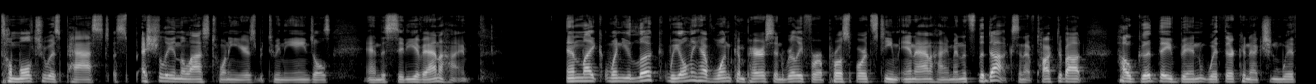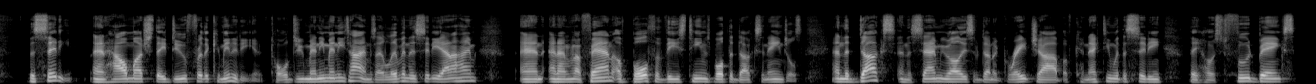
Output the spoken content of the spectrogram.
tumultuous past, especially in the last 20 years between the Angels and the city of Anaheim. And like when you look, we only have one comparison really for a pro sports team in Anaheim, and it's the Ducks. And I've talked about how good they've been with their connection with the city and how much they do for the community. I've told you many, many times. I live in the city Anaheim, and, and I'm a fan of both of these teams, both the Ducks and Angels. And the Ducks and the Samuelis have done a great job of connecting with the city. They host food banks.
